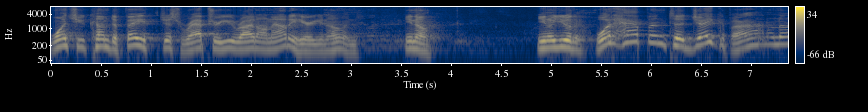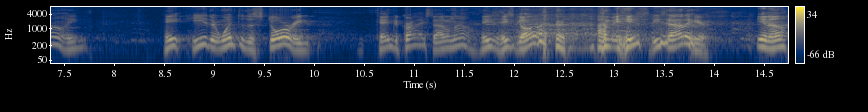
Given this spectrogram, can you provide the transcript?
Once you come to faith, just rapture you right on out of here, you know, and you know, you know, you what happened to Jacob? I don't know. He, he, he either went to the store, he came to Christ. I don't know. He's, he's gone. I mean, he's, he's out of here, you know.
